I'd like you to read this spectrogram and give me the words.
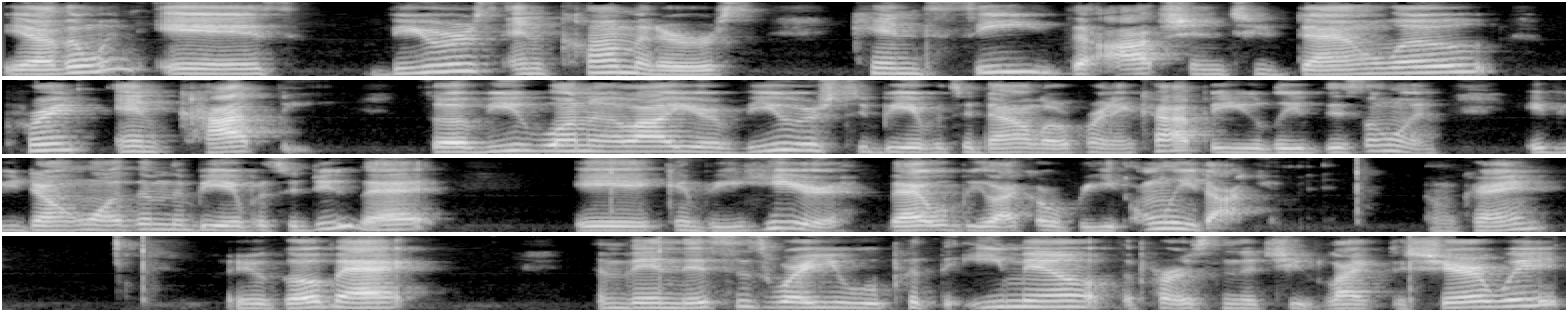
The other one is viewers and commenters can see the option to download, print, and copy. So if you want to allow your viewers to be able to download, print, and copy, you leave this on. If you don't want them to be able to do that, it can be here. That would be like a read-only document. Okay? You'll go back, and then this is where you will put the email of the person that you'd like to share with.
